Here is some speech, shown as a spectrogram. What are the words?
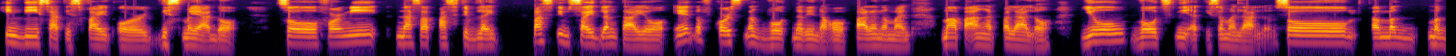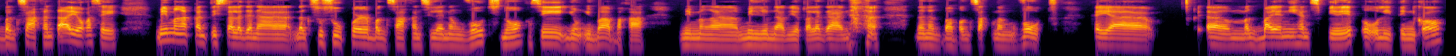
hindi satisfied or dismayado. So for me, nasa positive light positive side lang tayo. And of course, nag-vote na rin ako para naman mapaangat palalo yung votes ni Atisa Manalo. So, uh, mag, magbagsakan tayo kasi may mga countries talaga na nagsusuper bagsakan sila ng votes, no? Kasi yung iba baka may mga milyonaryo talaga na, na nagbabagsak ng votes. Kaya uh, magbayanihan spirit, uulitin ko,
